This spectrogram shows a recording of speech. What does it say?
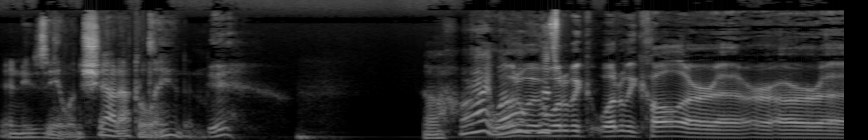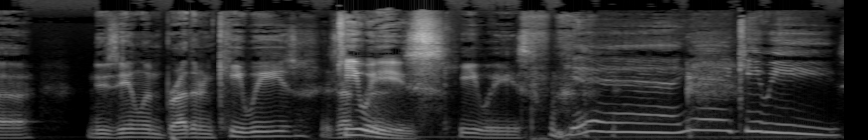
in New Zealand. Shout out to Landon. Yeah. Uh, all right. Well, what, do we, what do we what do we call our uh, our, our uh, New Zealand brethren? Kiwis. Is that the- Kiwis. Kiwis. Yeah, yay, Kiwis.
